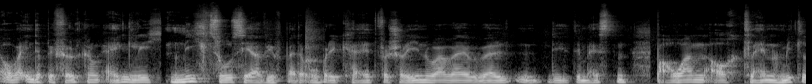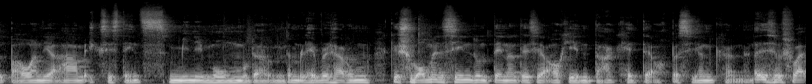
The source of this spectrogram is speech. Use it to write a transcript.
aber in der Bevölkerung eigentlich nicht so sehr wie bei der Obrigkeit verschrien war, weil, weil die, die meisten Bauern, auch Klein- und Mittelbauern, ja am Existenzminimum oder am Level herumgeschwommen sind und denen das ja auch jeden Tag hätte auch passieren können. Es war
